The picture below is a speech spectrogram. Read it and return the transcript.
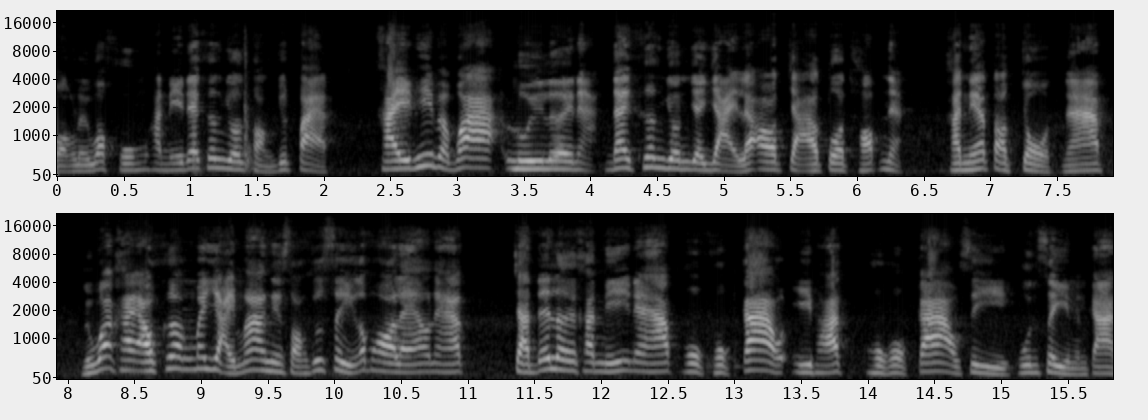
บอกเลยว่าคุ้มคันนี้ได้เครื่องยนต์ 2.8 ใครที่แบบว่าลุยเลยเนี่ยได้เครื่องยนต์ใหญ่ ๆ แล้วเอาจะเอาตัวท็อปเนี่ยคันนี้ตอบโจทย์นะครับ หรือว่าใครเอาเครื่องไม่ใหญ่มากเนี่ย2.4 ก็พอแล้วนะครับ จัดได้เลยคันนี้นะครับ 669 e p a s 669 4คูณ4เหมือนกัน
